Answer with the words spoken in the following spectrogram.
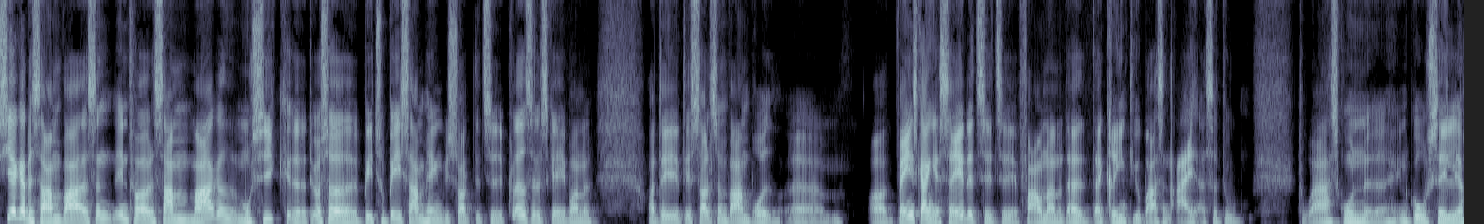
cirka det samme. Var sådan inden for det samme marked, musik. øh, Det var så B2B-sammenhæng. Vi solgte det til pladeselskaberne, og det, det solgte som varmt brød. Øhm, Og hver eneste gang, jeg sagde det til, til fagnerne, der, der grinte de jo bare sådan, nej, altså du, du er sgu en, øh, en god sælger.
